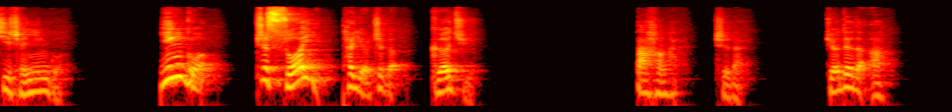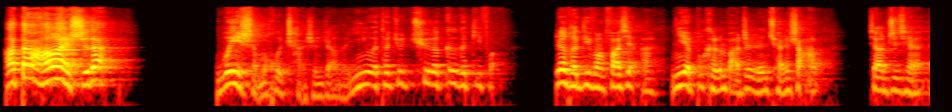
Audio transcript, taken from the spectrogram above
继承英国，英国之所以它有这个格局，大航海时代，绝对的啊。啊大航海时代为什么会产生这样的？因为他就去了各个地方，任何地方发现啊，你也不可能把这人全杀了。像之前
